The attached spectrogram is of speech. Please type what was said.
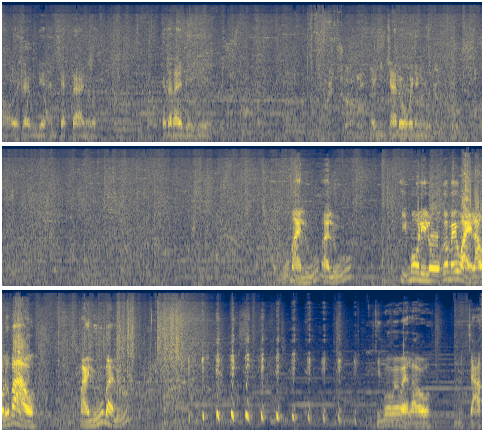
อ๋อเออใช่อูเดแทนแจ็คได้นี่หว่าก็จะได้เบเฮและยิงชาโดก็ยังอยู่รู้หมายรู้หมายรู้ ทีโมริโลก็ไม่ไหวเราหรือเปล่าหมายรู้หมายรู้ทีโมไม่ไหวเรารู้จัฟ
